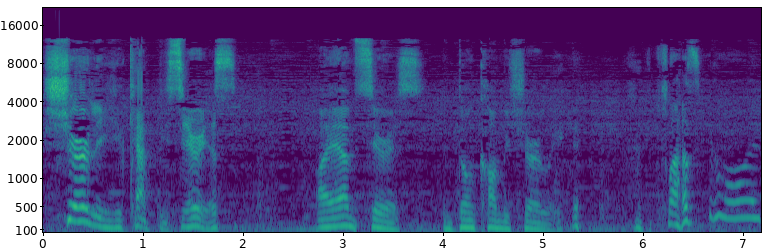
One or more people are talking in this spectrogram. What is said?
Surely you can't be serious. I am serious, and don't call me Shirley. Classic line.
